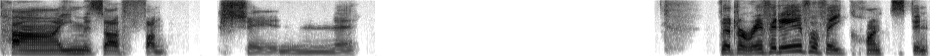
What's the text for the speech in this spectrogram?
times a function. The derivative of a constant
